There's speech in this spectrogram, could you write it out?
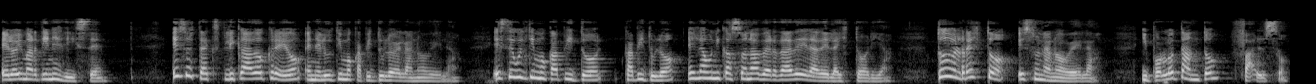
Eloy Martínez dice, eso está explicado, creo, en el último capítulo de la novela. Ese último capítulo, es la única zona verdadera de la historia. Todo el resto es una novela, y por lo tanto, falso.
